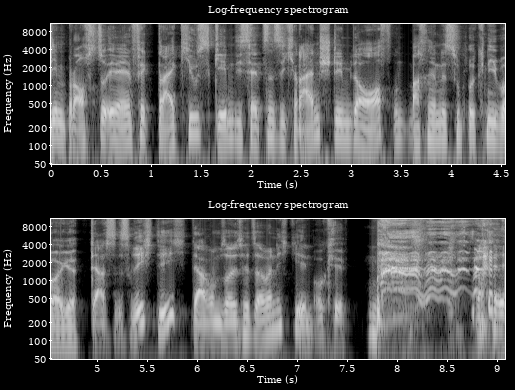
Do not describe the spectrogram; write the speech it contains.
dem brauchst du im Endeffekt drei Cues geben, die setzen sich rein, stehen wieder auf und machen eine super Kniebeuge. das ist richtig, darum soll es jetzt aber nicht gehen. Okay. Weil,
